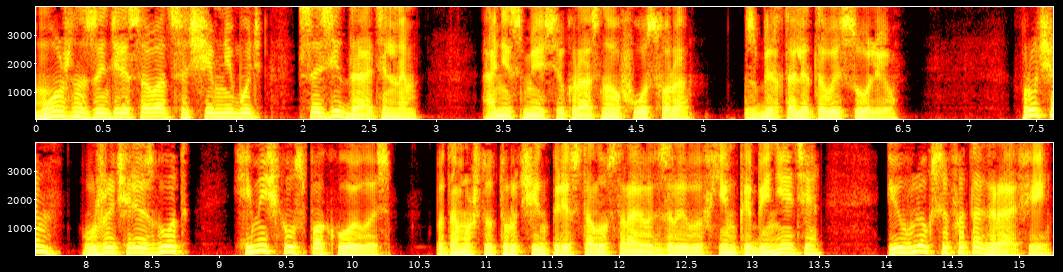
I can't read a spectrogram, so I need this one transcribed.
можно заинтересоваться чем-нибудь созидательным, а не смесью красного фосфора с бертолетовой солью. Впрочем, уже через год химичка успокоилась, потому что Турчин перестал устраивать взрывы в химкабинете и увлекся фотографией,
